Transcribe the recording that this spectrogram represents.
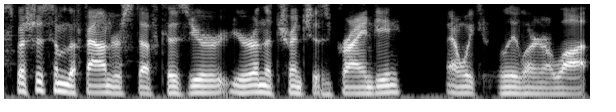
especially some of the founder stuff because you're you're in the trenches grinding, and we can really learn a lot.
